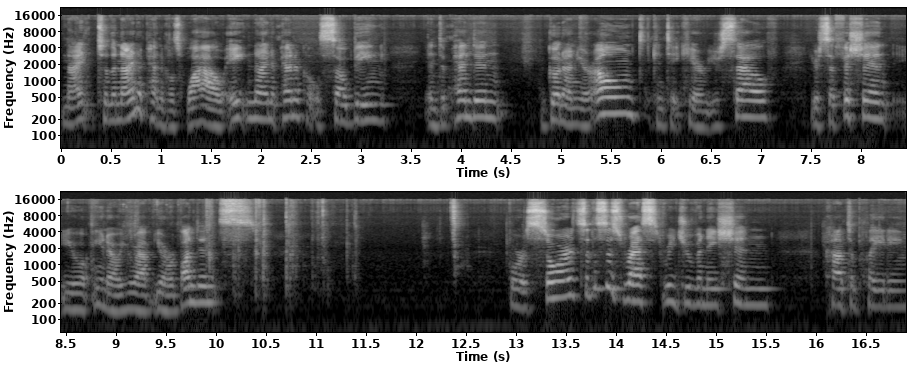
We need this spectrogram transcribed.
Nine to the Nine of Pentacles. Wow, eight and Nine of Pentacles. So being independent, good on your own, can take care of yourself, you're sufficient, you you know, you have your abundance. Four of Swords. So this is rest, rejuvenation, contemplating.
